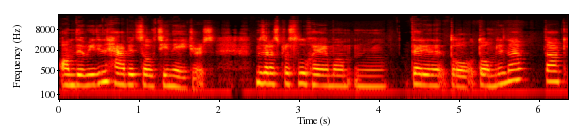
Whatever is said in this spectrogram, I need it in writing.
on the reading habits of teenagers. Ми зараз прослухаємо м, Террі То- Томліна, так,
